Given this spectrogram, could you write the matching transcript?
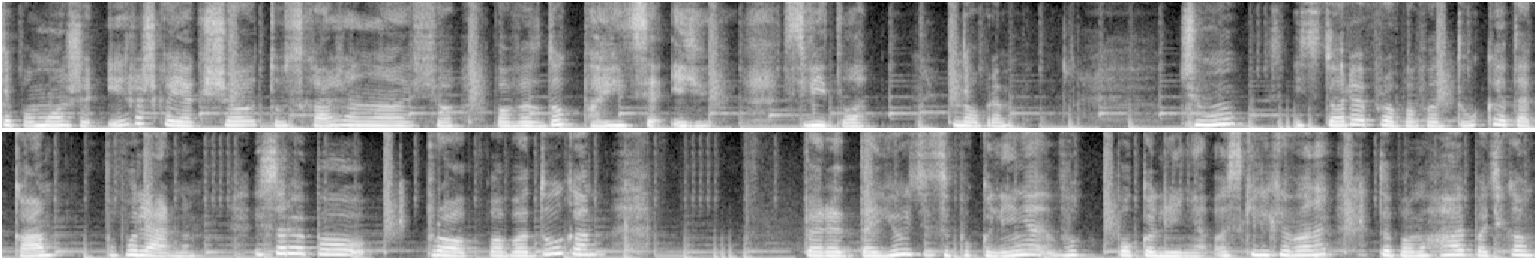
допоможе іграшка, якщо тут сказано, що пападок боїться і світла? Добре. Чому історія про Пападука така популярна? Історія по, про Пападука передають з покоління в покоління, оскільки вони допомагають батькам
